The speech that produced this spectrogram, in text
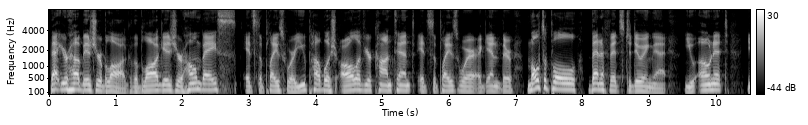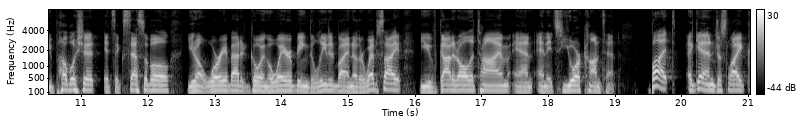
that your hub is your blog. The blog is your home base. It's the place where you publish all of your content. It's the place where, again, there are multiple benefits to doing that. You own it, you publish it, it's accessible, you don't worry about it going away or being deleted by another website. You've got it all the time, and, and it's your content. But again, just like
